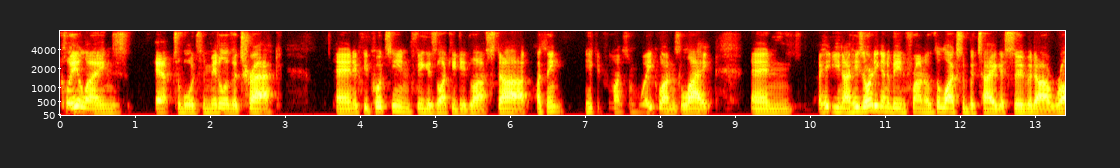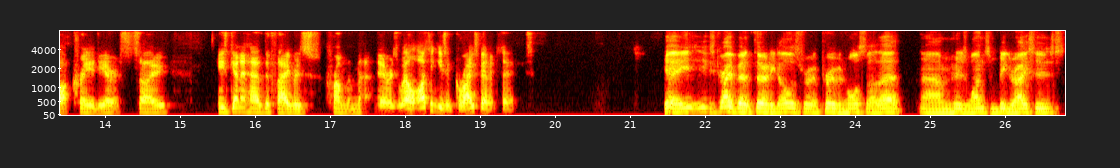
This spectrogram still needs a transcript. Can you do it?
clear lanes out towards the middle of the track. And if he puts in figures like he did last start, I think he could find some weak ones late. And you know, he's already going to be in front of the likes of Bottega, Subadar, Rock, Creedurus. So he's going to have the favours from the mat there as well. I think he's a great bet at 30s. Yeah, he's a great bet at $30 for a proven horse like that, um, who's won some big races.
